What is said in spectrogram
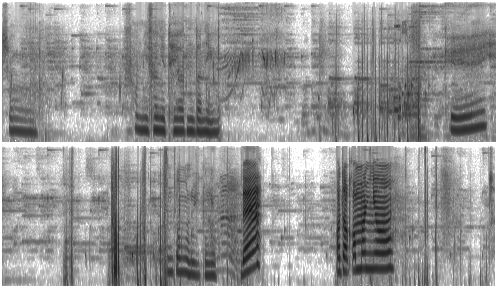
자, 3 이상이 돼야 된다네요. 오케이. 상점으로 이동해. 네? 아, 잠깐만요. 자,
